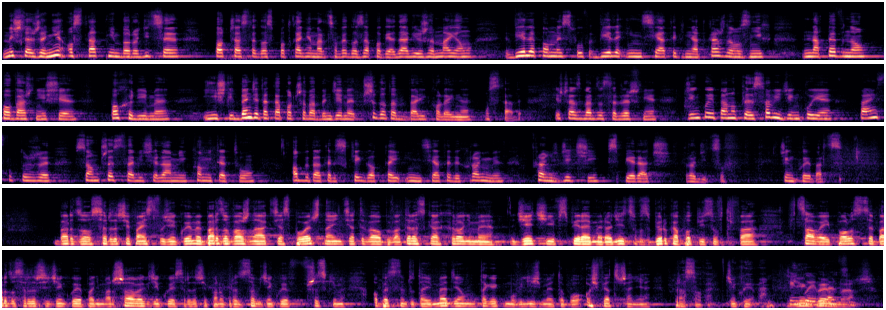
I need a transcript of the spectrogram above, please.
Myślę, że nie ostatnim, bo rodzice podczas tego spotkania marcowego zapowiadali, że mają wiele pomysłów, wiele inicjatyw i nad każdą z nich na pewno poważnie się pochylimy. I jeśli będzie taka potrzeba, będziemy przygotowywali kolejne ustawy. Jeszcze raz bardzo serdecznie dziękuję panu prezesowi, dziękuję państwu, którzy są przedstawicielami Komitetu Obywatelskiego tej inicjatywy Chrońmy, Chronić Dzieci, Wspierać Rodziców. Dziękuję bardzo. Bardzo serdecznie Państwu dziękujemy. Bardzo ważna akcja społeczna, inicjatywa obywatelska. Chrońmy dzieci, wspierajmy rodziców. Zbiórka podpisów trwa w całej Polsce. Bardzo serdecznie dziękuję Pani Marszałek, dziękuję serdecznie Panu Prezesowi, dziękuję wszystkim obecnym tutaj mediom. Tak jak mówiliśmy, to było oświadczenie prasowe. Dziękujemy. Dziękuję bardzo. bardzo.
